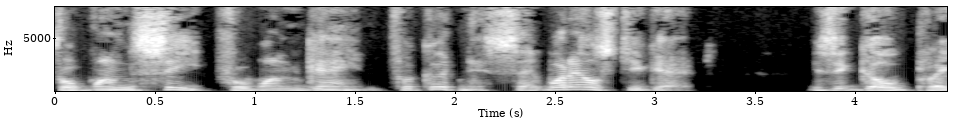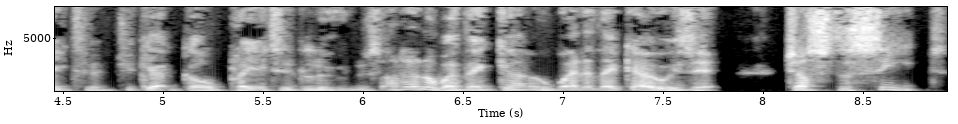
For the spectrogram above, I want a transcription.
for one seat for one game. For goodness sake, what else do you get? Is it gold plated? Do you get gold plated loos? I don't know where they go. Where do they go? Is it just the seat?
